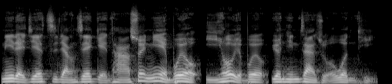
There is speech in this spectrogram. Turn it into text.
你累积的资粮直接给他，所以你也不会有以后也不会有冤亲债主的问题。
